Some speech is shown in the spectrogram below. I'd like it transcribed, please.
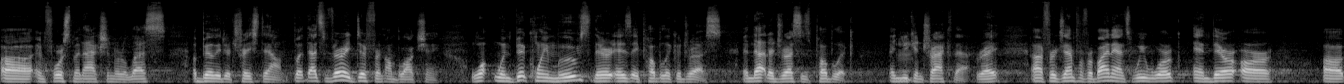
uh, enforcement action or less ability to trace down. But that's very different on blockchain. When Bitcoin moves, there is a public address, and that address is public, and you mm. can track that, right? Uh, for example, for Binance, we work, and there are uh,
